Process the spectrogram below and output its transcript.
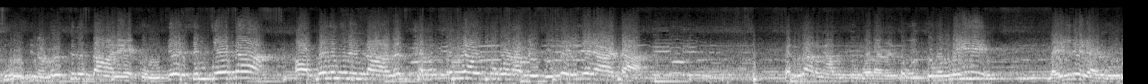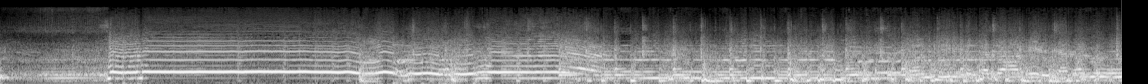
చూసి నమస్కరిద్దామనే యొక్క ఉద్దేశం చేత ఆ పెనుగు నిండా లక్ష్యవంతంగా ఉంటూ కూడా వెళ్తూ బయలుదేరాట పరివారం యావత్తు కూడా వెంట వస్తూ ఉంది బయలుదేరాడు శరణో! శరణో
